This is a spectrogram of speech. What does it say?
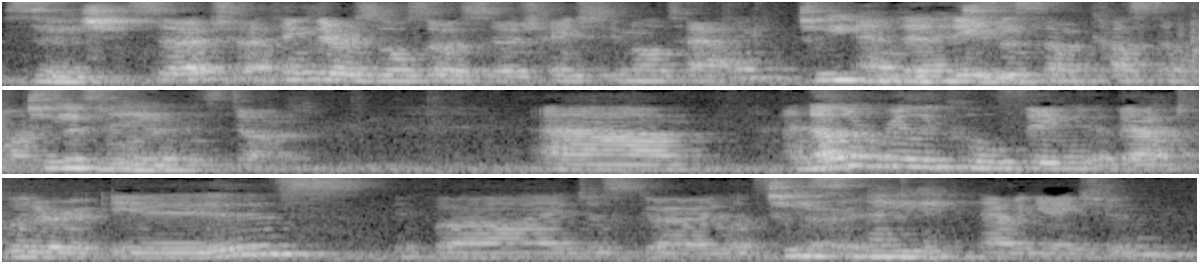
Search. Search. I think there is also a search HTML tag. Tweet and then these are some custom ones Tweet that Twitter has done. Um, another really cool thing about Twitter is if I just go, let's Tweets go navigate. navigation.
